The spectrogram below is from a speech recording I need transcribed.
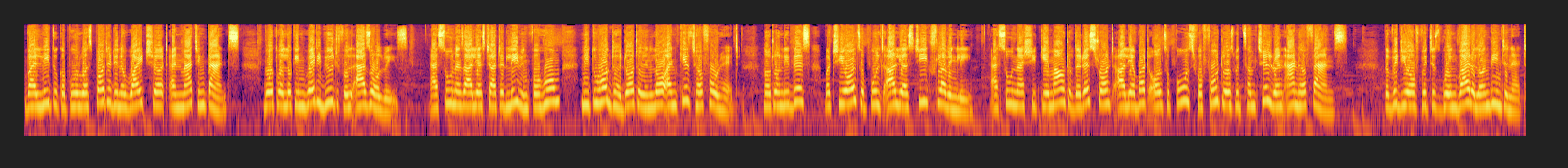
while Neetu Kapoor was spotted in a white shirt and matching pants. Both were looking very beautiful as always. As soon as Alia started leaving for home, Neetu hugged her daughter-in-law and kissed her forehead. Not only this, but she also pulled Alia's cheeks lovingly. As soon as she came out of the restaurant, Alia Bhatt also posed for photos with some children and her fans. The video of which is going viral on the internet.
